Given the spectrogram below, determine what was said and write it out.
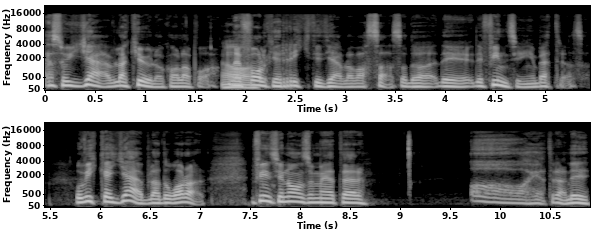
är så jävla kul att kolla på. Ja. När folk är riktigt jävla vassa. Så då, det, det finns ju inget bättre alltså. Och vilka jävla dårar. Det finns ju någon som heter... Åh, vad heter den? Det är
